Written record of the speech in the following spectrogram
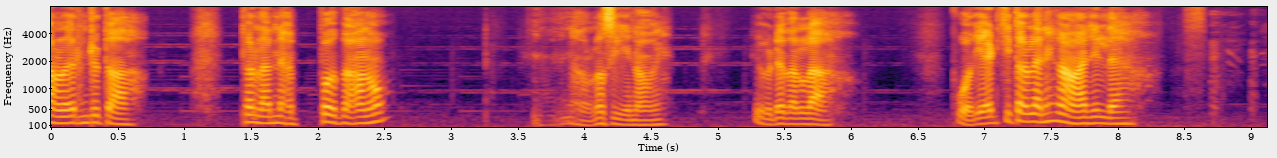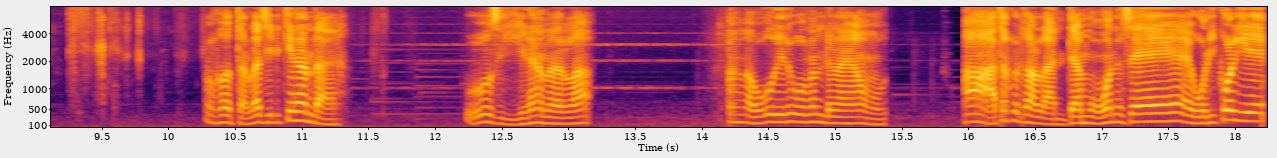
തള്ള വരുണ്ട് കേട്ടാ തള്ള എന്നെ എപ്പോൾ കാണോ? നല്ല സീനോ ഇവിടെ തള്ള. പൊതി അടിച്ച് തള്ളനെ കാണില്ല ഓ തള്ള ചിരിക്കണണ്ട ഓ സീനാണ് തള്ള ആ അതൊക്കെ തള്ള എന്റെ മോനസേ ഓടിക്കോളിയേ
